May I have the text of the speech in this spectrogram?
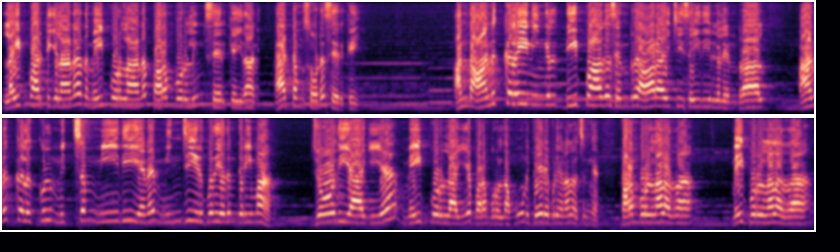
லைட் பார்ட்டிகளான அந்த மெய்ப்பொருளான பரம்பொருளின் சேர்க்கை தான் ஆட்டம்ஸோட சேர்க்கை அந்த அணுக்களை நீங்கள் டீப்பாக சென்று ஆராய்ச்சி செய்தீர்கள் என்றால் அணுக்களுக்குள் மிச்சம் மீதி என மிஞ்சி இருப்பது எதுன்னு தெரியுமா? ஜோதியாகிய மெய்ப்பொருளாகிய பரம்பொருள் தான். மூணு பேர் எப்படி வேணாலும் வச்சுக்கோங்க. பரம்பொருள்னால அதுதான் மெய்ப்பொருள்னால அதுதான்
